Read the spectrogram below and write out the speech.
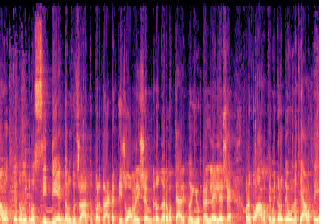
આ વખતે તો મિત્રો સીધી એકદમ ગુજરાત ઉપર ત્રાટકતી જોવા મળી છે. મિત્રો દર વખતે આ રીતનો યુટર્ન લઈ લેશે પરંતુ આ વખતે મિત્રો તેવું નથી. આ વખતે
